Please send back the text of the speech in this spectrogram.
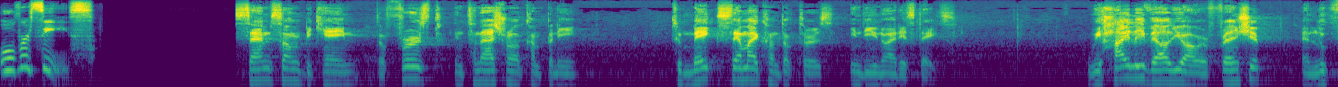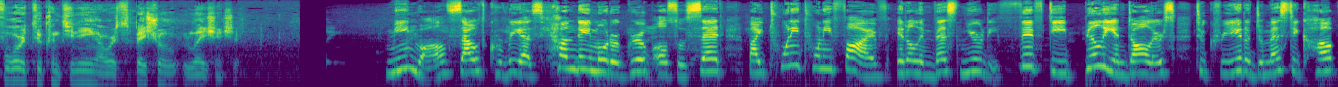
overseas. Samsung became the first international company to make semiconductors in the United States. We highly value our friendship and look forward to continuing our special relationship. Meanwhile, South Korea's Hyundai Motor Group also said by 2025 it'll invest nearly $50 billion to create a domestic hub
